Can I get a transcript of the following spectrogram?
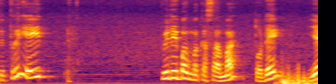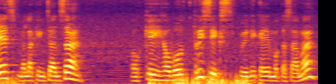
Si 38, Pwede bang magkasama today? Yes, malaking tsansa. Okay, how about 3-6? Pwede kayo magkasama?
